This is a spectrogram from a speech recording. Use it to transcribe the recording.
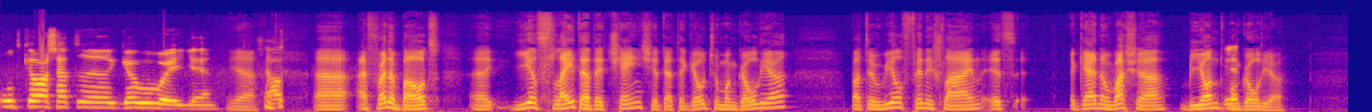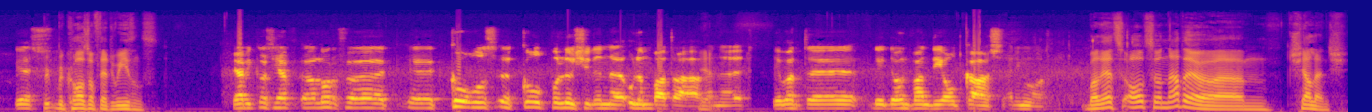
old cars had to go away again. Yeah. Yeah. Uh, I've read about uh, years later they changed it that they go to Mongolia, but the real finish line is again in Russia beyond Yeah. Mongolia Yes. b- because of that reasons. Yeah, because you have a lot of uh, uh, coal, uh, coal pollution in uh, Ulaanbaatar, Yeah. and uh, they want, uh, they don't want the old cars anymore. But that's also another um, challenge.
